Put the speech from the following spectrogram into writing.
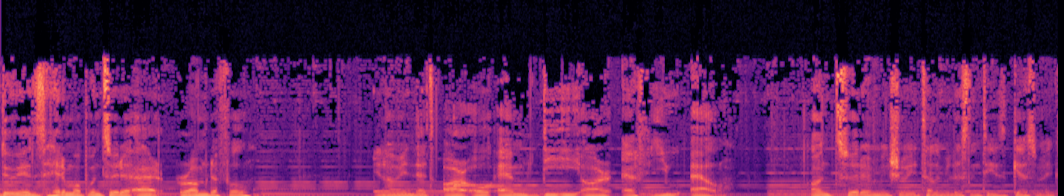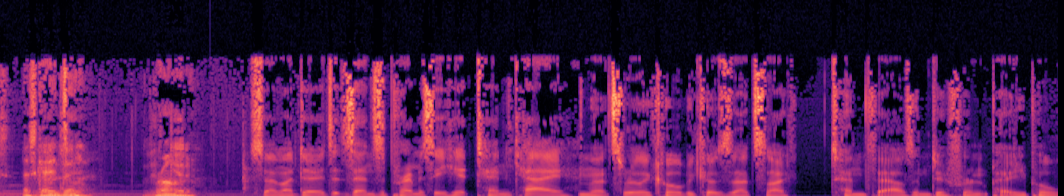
do is hit him up on Twitter at Romderful. You know what I mean? That's R O M D E R F U L. On Twitter, make sure you tell him you're listening to his guest mix. Let's get know what I'm into it. Let's get it. So my dudes at Zen Supremacy hit 10k, and that's really cool because that's like 10,000 different people.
